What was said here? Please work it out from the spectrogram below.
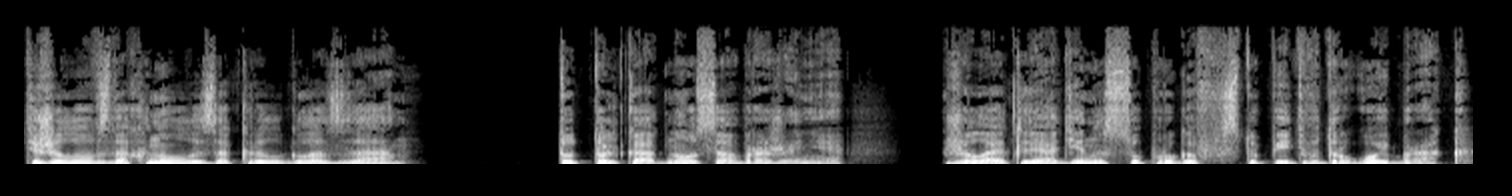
тяжело вздохнул и закрыл глаза. Тут только одно соображение. Желает ли один из супругов вступить в другой брак?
